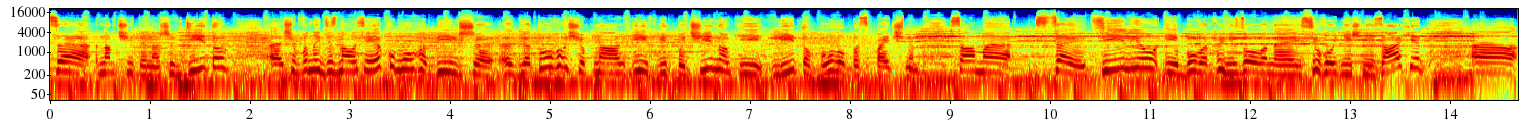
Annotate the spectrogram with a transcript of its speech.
Це навчити наших діток, щоб вони дізналися якомога більше е, для того, щоб на їх відпочинок і літо було безпечним. Саме з цією ціллю і був організований сьогоднішній захід. Е,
